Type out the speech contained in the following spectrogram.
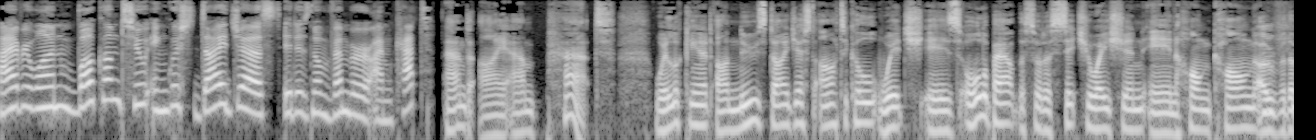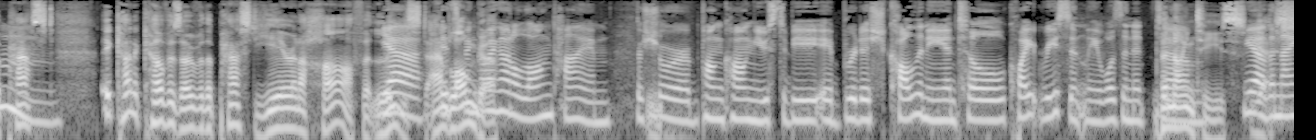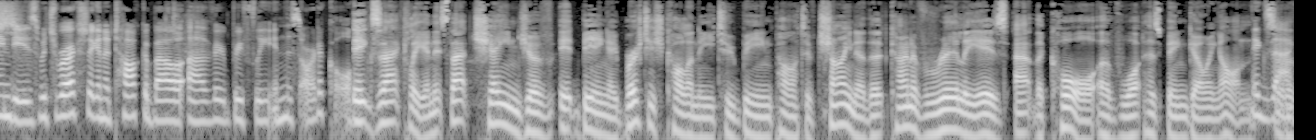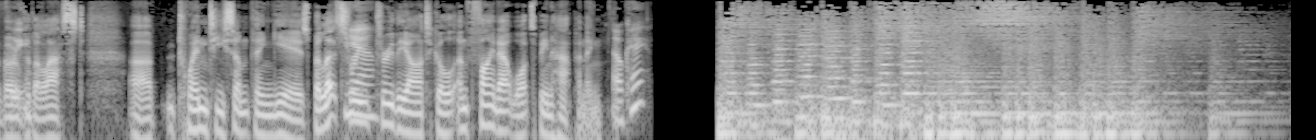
Hi everyone, welcome to English Digest. It is November. I'm Kat. And I am Pat. We're looking at our News Digest article, which is all about the sort of situation in Hong Kong over Mm-hmm. the past. It kind of covers over the past year and a half at yeah, least, and it's longer. been going on a long time for sure. Hong Kong used to be a British colony until quite recently, wasn't it? The Um, 90s, Yeah, the 90s, which we're actually going to talk about uh, very briefly in this article. Exactly, and it's that change of it being a British colony to being part of China that kind of really is at the core of what has been going on sort of Exactly. over the last uh, 20 something years. But let's read through the article and find out what's been happening. Okay.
